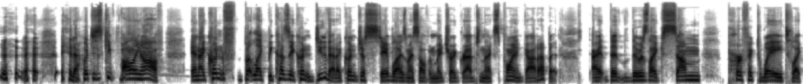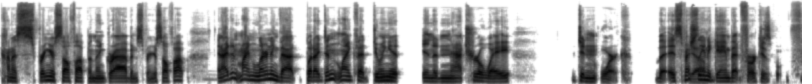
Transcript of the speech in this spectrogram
and I would just keep falling off and I couldn't, but like because I couldn't do that, I couldn't just stabilize myself and make sure I grabbed to the next point and got up it. I th- there was like some perfect way to like kind of spring yourself up and then grab and spring yourself up, and I didn't mind learning that, but I didn't like that doing it in a natural way didn't work. The- Especially Yeah. in a game that Fork is f-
